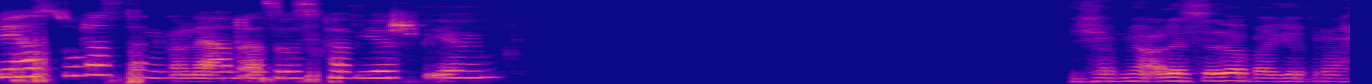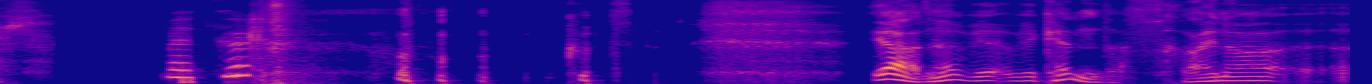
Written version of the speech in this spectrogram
Wie hast du das denn gelernt, also das Klavierspielen? Ich habe mir alles selber beigebracht. Mit Gürtel? Gut. Ja, ne, wir, wir kennen das. Rainer, äh,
